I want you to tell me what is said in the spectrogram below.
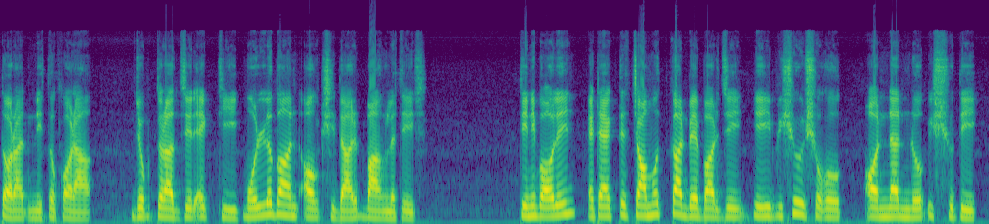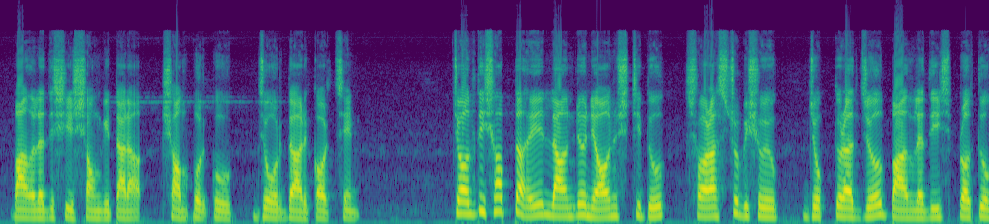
ত্বরান্বিত করা। যুক্তরাজ্যের একটি মূল্যবান অংশীদার বাংলাদেশ। তিনি বলেন, এটা একটা চমৎকার ব্যাপার যে এই বিষয়সহ অন্যান্য ইস্যুতে বাংলাদেশের সঙ্গে তারা সম্পর্ক জোরদার করছেন। চলতি সপ্তাহে লন্ডনে অনুষ্ঠিত স্বরাষ্ট্র বিষয়ক যুক্তরাজ্য বাংলাদেশ প্রথম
